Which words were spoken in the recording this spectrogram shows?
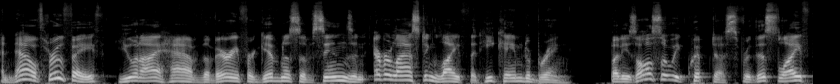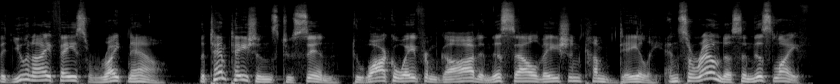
And now, through faith, you and I have the very forgiveness of sins and everlasting life that He came to bring. But He's also equipped us for this life that you and I face right now. The temptations to sin, to walk away from God and this salvation come daily and surround us in this life.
